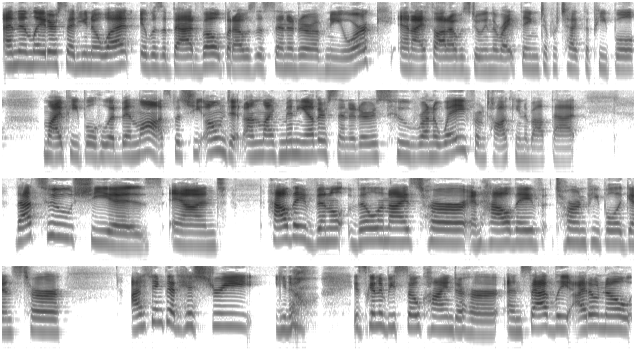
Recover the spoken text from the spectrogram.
And then later said, you know what? It was a bad vote, but I was the senator of New York and I thought I was doing the right thing to protect the people my people who had been lost, but she owned it, unlike many other senators who run away from talking about that. That's who she is, and how they've villainized her and how they've turned people against her. I think that history, you know, is going to be so kind to her. And sadly, I don't know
